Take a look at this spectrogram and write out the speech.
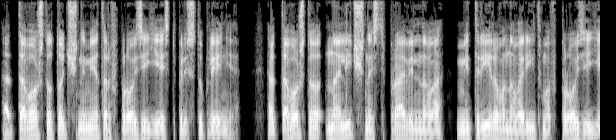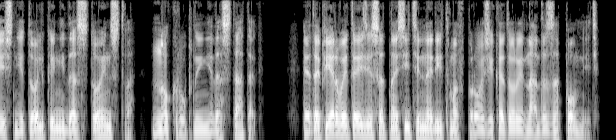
От того, что точный метр в прозе есть преступление. От того, что наличность правильного метрированного ритма в прозе есть не только недостоинство, но крупный недостаток. Это первый тезис относительно ритма в прозе, который надо запомнить.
